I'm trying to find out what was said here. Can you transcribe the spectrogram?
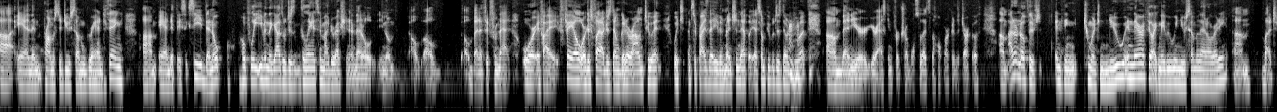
uh, and then promise to do some grand thing. Um, and if they succeed, then oh, hopefully even the gods will just glance in my direction, and that'll you know I'll, I'll I'll benefit from that. Or if I fail or just flat out just don't get around to it, which I'm surprised they even mentioned that, but yeah, some people just don't mm-hmm. do it. Um, then you're you're asking for trouble. So that's the hallmark of the dark oath. Um, I don't know if there's anything too much new in there. I feel like maybe we knew some of that already, um, but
